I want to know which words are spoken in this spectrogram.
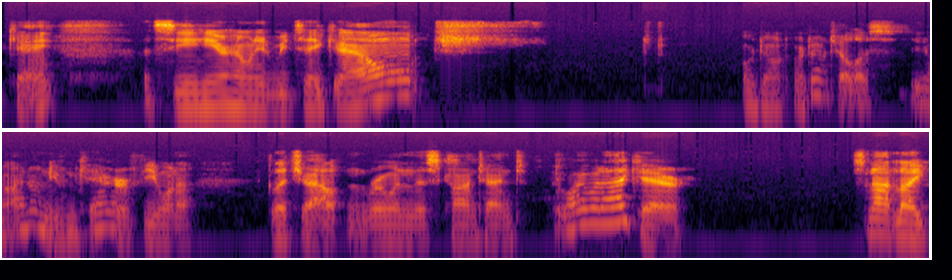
Okay, let's see here. How many did we take out? Or don't, or don't tell us. You know, I don't even care if you want to glitch out and ruin this content. Why would I care? It's not like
